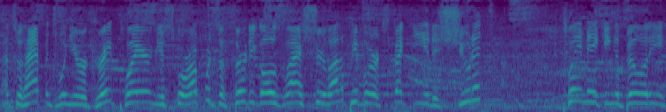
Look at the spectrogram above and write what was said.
That's what happens when you're a great player and you score upwards of 30 goals last year. A lot of people are expecting you to shoot it. Playmaking ability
